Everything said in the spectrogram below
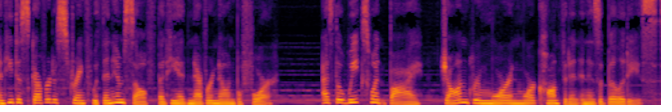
and he discovered a strength within himself that he had never known before. As the weeks went by, John grew more and more confident in his abilities.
